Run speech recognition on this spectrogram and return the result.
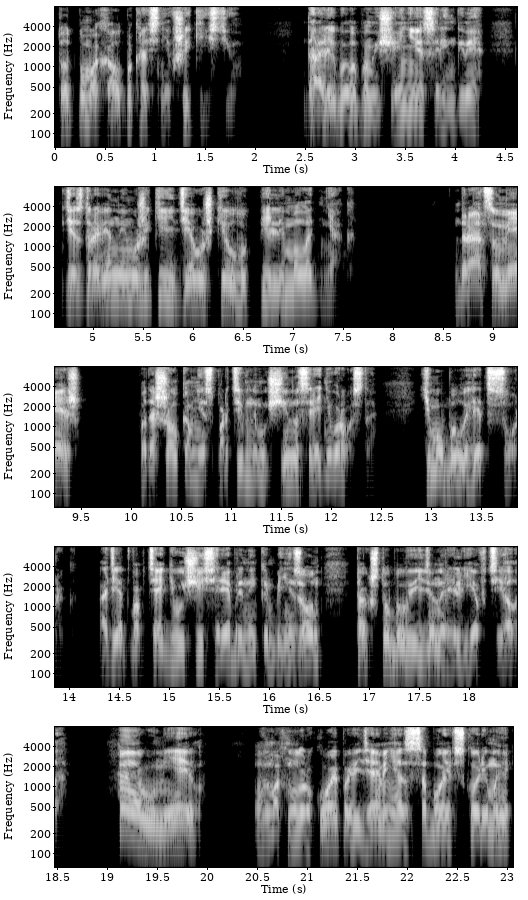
тот помахал покрасневшей кистью. Далее было помещение с рингами, где здоровенные мужики и девушки лупили молодняк. «Драться умеешь?» Подошел ко мне спортивный мужчина среднего роста — Ему было лет сорок, одет в обтягивающий серебряный комбинезон, так что был виден рельеф тела. «Ха, умею!» Он махнул рукой, поведя меня за собой, и вскоре мы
